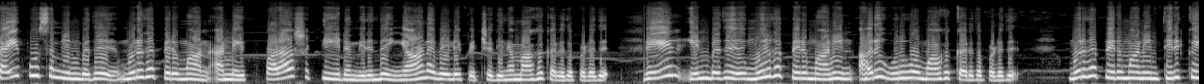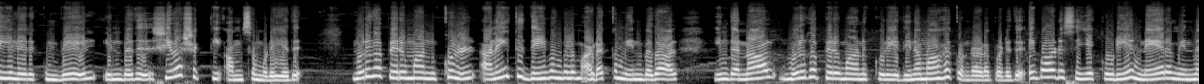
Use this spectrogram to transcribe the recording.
தைப்பூசம் என்பது முருகப்பெருமான் அன்னை பராசக்தியிடம் இருந்து ஞான வேலை பெற்ற தினமாக கருதப்படுது. வேல் என்பது முருகப்பெருமானின் அரு உருவமாக கருதப்படுது. முருகப்பெருமானின் திருக்கையில் இருக்கும் வேல் என்பது சிவசக்தி அம்சமுடையது. முருகப்பெருமானுக்குள் அனைத்து தெய்வங்களும் அடக்கம் என்பதால் இந்த நாள் முருகப்பெருமானுக்குரிய தினமாக கொண்டாடப்படுது. வழிபாடு செய்யக்கூடிய நேரம் என்ன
